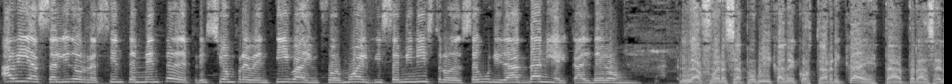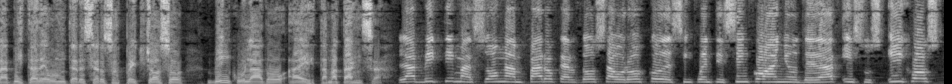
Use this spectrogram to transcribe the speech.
había salido recientemente de prisión preventiva, informó el viceministro de Seguridad Daniel Calderón. La Fuerza Pública de Costa Rica está tras la pista de un tercer sospechoso vinculado a esta matanza. Las víctimas son Amparo Cardosa Orozco de 55 años de edad y sus hijos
